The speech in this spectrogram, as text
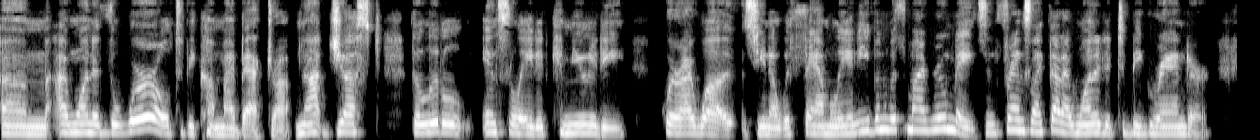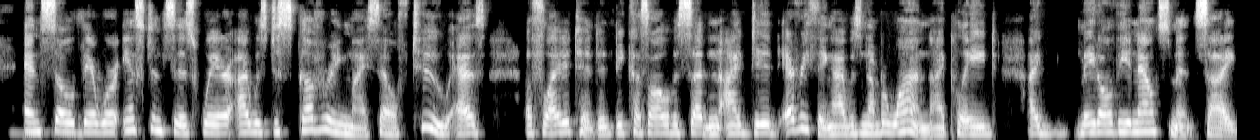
um, I wanted the world to become my backdrop, not just the little insulated community where I was, you know, with family and even with my roommates and friends like that. I wanted it to be grander. And so there were instances where I was discovering myself too as a flight attendant because all of a sudden I did everything. I was number one. I played, I made all the announcements. I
